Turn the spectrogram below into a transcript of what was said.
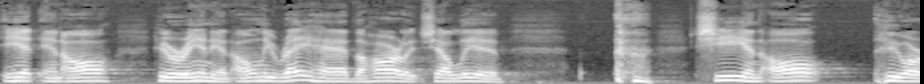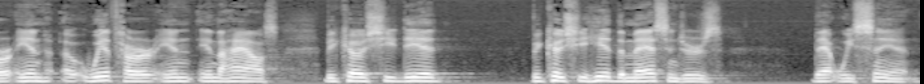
it and all who are in it. Only Rahab the harlot shall live, she and all who are in, uh, with her in, in the house, because she did, because she hid the messengers that we sent.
